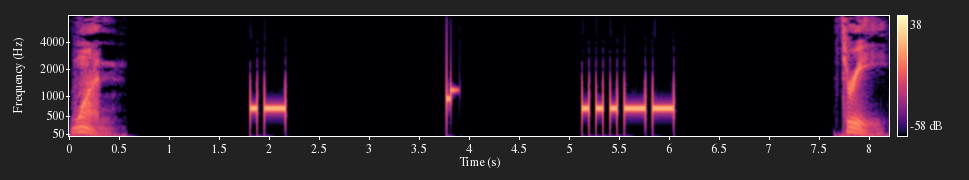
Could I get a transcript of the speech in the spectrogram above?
1. 3.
